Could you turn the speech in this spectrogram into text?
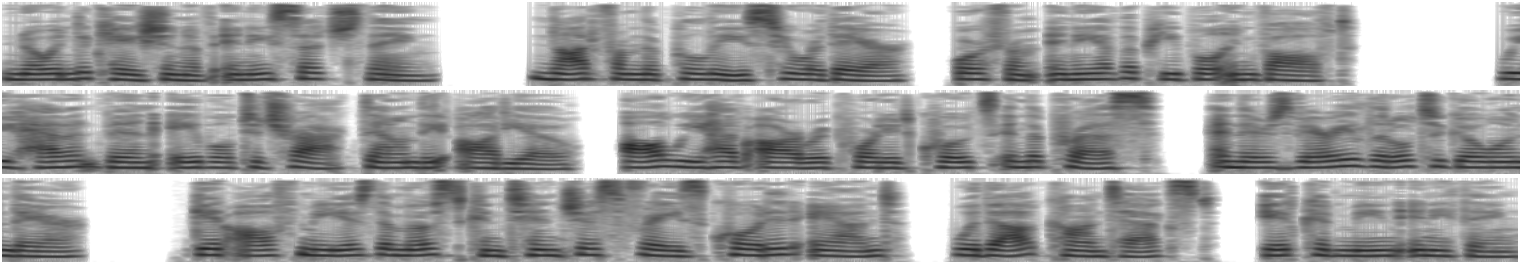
no indication of any such thing. Not from the police who were there, or from any of the people involved. We haven't been able to track down the audio, all we have are reported quotes in the press, and there's very little to go on there. Get off me is the most contentious phrase quoted and, without context, it could mean anything.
